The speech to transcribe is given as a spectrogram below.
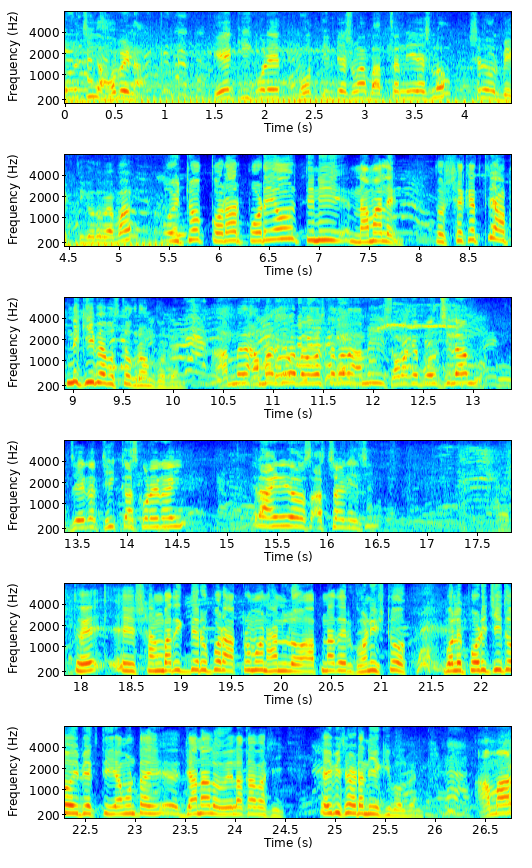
বলেছি হবে না। এ কি করে ভোর তিনটের সময় বাচ্চা নিয়ে আসলো সেটা ওর ব্যক্তিগত ব্যাপার। বৈঠক করার পরেও তিনি নামালেন। তো সেক্ষেত্রে আপনি কি ব্যবস্থা গ্রহণ করবেন? আমি আমার যেটা ব্যবস্থা করা আমি সবাইকে বলছিলাম যে এটা ঠিক কাজ করে নাই এটা আইনের আশ্রয় নিয়েছি। তো এই সাংবাদিকদের উপর আক্রমণ হানলো আপনাদের ঘনিষ্ঠ বলে পরিচিত ওই ব্যক্তি এমনটাই জানালো এলাকাবাসী। এই বিষয়টা নিয়ে কি বলবেন? আমার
